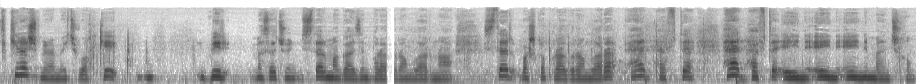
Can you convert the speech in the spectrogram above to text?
Fikirləşmirəm heç vaxt ki, bir məsəl üçün istər maqazin proqramlarına, istər başqa proqramlara hər həftə, hər həftə eyni, eyni, eyni mən çıxım.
